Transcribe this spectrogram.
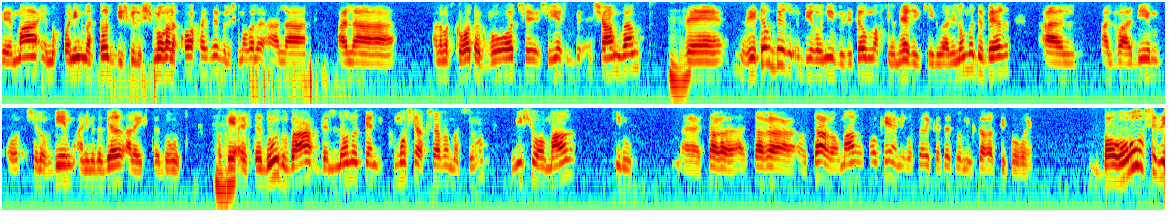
ומה הם מוכנים לעשות בשביל לשמור על הכוח הזה ולשמור על, על, על, על המשכורות הגבוהות ש, שיש שם גם, mm-hmm. וזה יותר בריוני וזה יותר מאפיונרי, כאילו, אני לא מדבר על, על ועדים של עובדים, אני מדבר על ההסתדרות. Mm-hmm. אוקיי? ההסתדרות באה ולא נותן, כמו שעכשיו הם עשו, מישהו אמר, כאילו, שר, שר האוצר אמר, אוקיי, אני רוצה לקצץ במגזר הציבורי. ברור שזה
